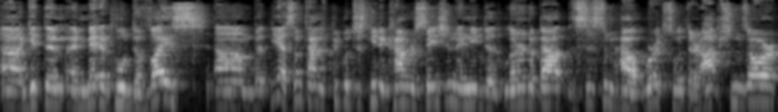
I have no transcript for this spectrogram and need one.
uh, get them a medical device. Um, but yeah, sometimes people just need a conversation. They need to learn about the system, how it works, what their options are.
